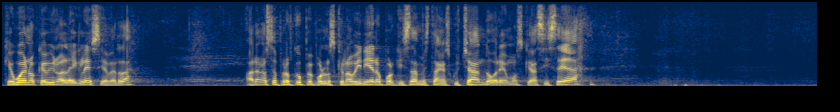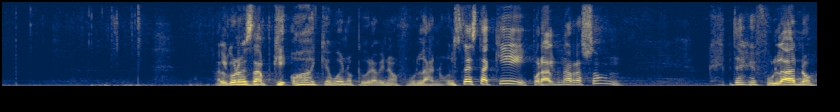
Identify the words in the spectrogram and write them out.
Qué bueno que vino a la iglesia, ¿verdad? Ahora no se preocupe por los que no vinieron, porque quizás me están escuchando, oremos que así sea. Algunos están aquí, ay, qué bueno que hubiera venido fulano. Usted está aquí por alguna razón. Deje fulano.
